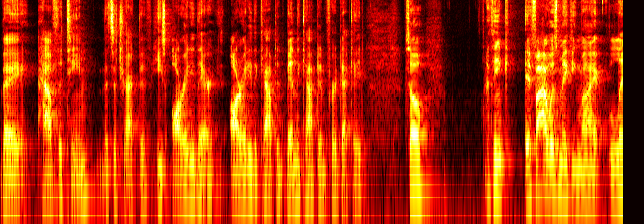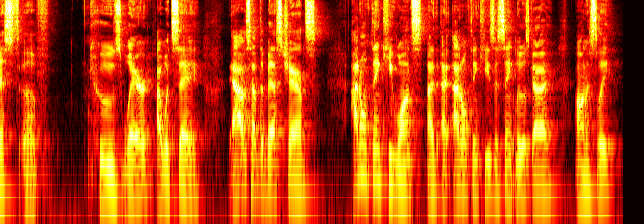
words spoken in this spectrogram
They have the team that's attractive. He's already there. He's already the captain, been the captain for a decade. So I think if I was making my list of who's where, I would say the Avs have the best chance. I don't think he wants. I, I, I don't think he's a St. Louis guy, honestly,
